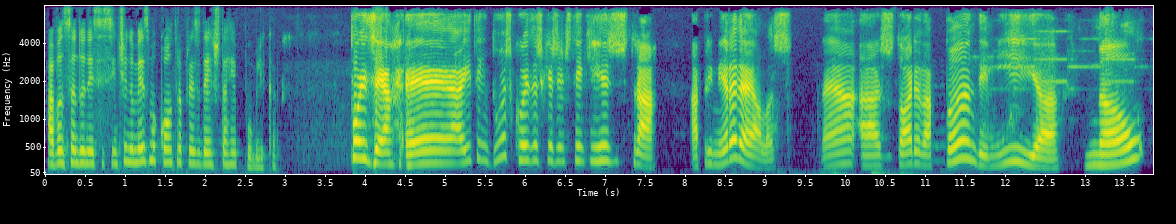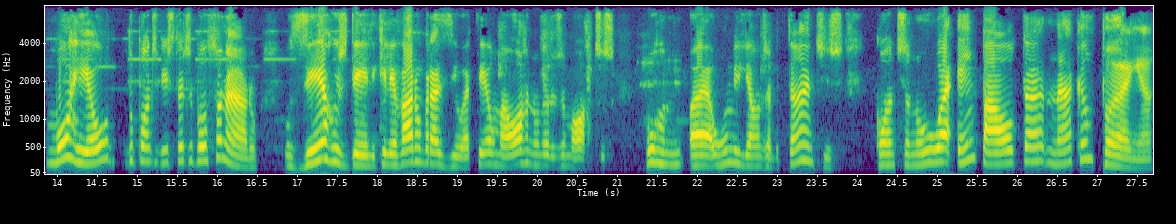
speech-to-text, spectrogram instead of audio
avançando nesse sentido, mesmo contra o presidente da República. Pois é, é, aí tem duas coisas que a gente tem que registrar. A primeira delas, né, a história da pandemia não morreu do ponto de vista de Bolsonaro. Os erros dele que levaram o Brasil a ter o maior número de mortes por é, um milhão de habitantes continua em pauta na campanha.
